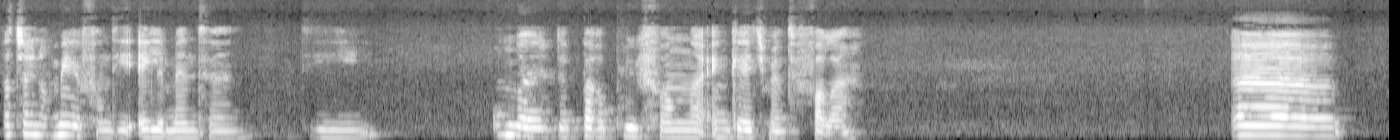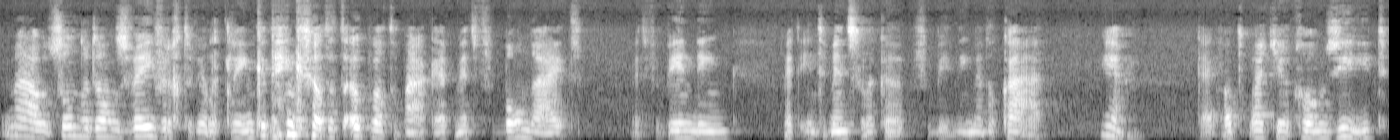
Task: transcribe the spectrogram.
Wat zijn nog meer van die elementen die onder de paraplu van eh, engagement vallen? Eh, nou, zonder dan zweverig te willen klinken, denk ik dat het ook wel te maken heeft met verbondenheid, met verbinding, met intermenselijke verbinding met elkaar. Ja. Kijk, wat, wat je gewoon ziet,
